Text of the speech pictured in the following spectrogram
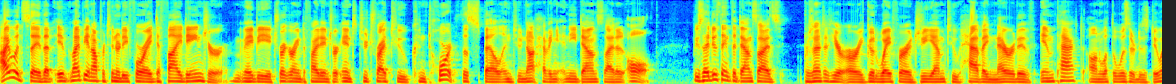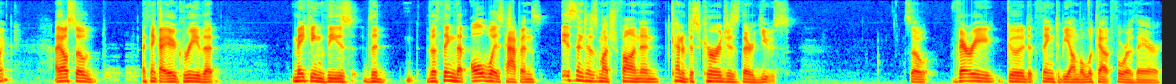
I would say that it might be an opportunity for a defy danger, maybe triggering defy danger int to try to contort the spell into not having any downside at all. Because I do think the downsides presented here are a good way for a GM to have a narrative impact on what the wizard is doing. I also I think I agree that making these the the thing that always happens isn't as much fun and kind of discourages their use. So, very good thing to be on the lookout for there.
